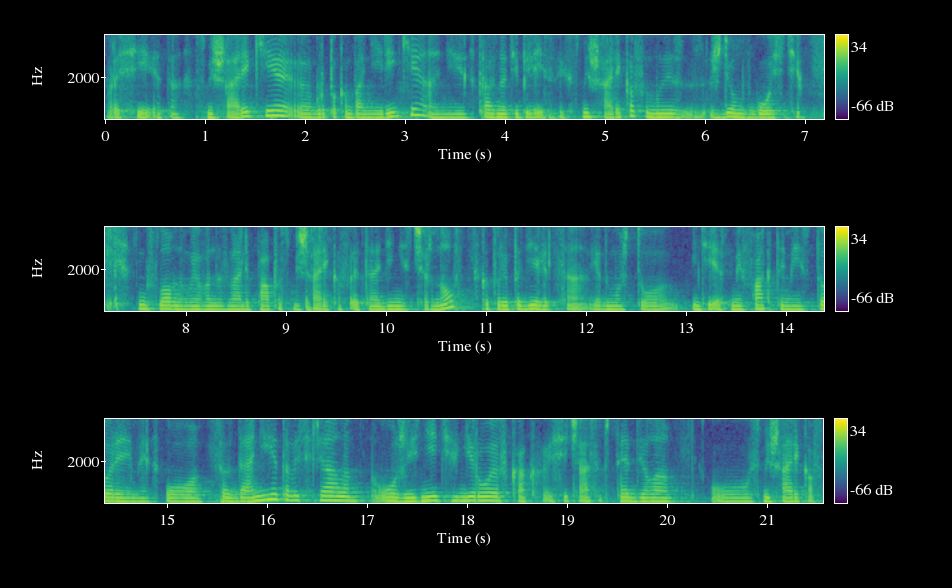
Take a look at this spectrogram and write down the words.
в России. Это «Смешарики», э, группа компании «Рики». Они празднуют юбилей своих смешариков, и мы ждем в гости. Ну, условно мы его назвали «Папа смешариков». Это Денис Чернов, который поделится, я думаю, что интересными фактами, историями о создании этого сериала, о жизни этих героев, как сейчас обстоят дела у смешариков.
